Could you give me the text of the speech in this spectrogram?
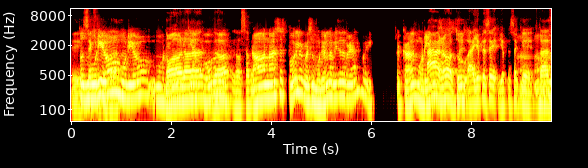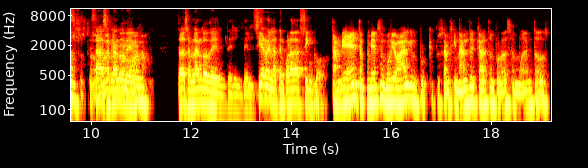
Eh, Pues murió, temporada. murió, murió. No, no, no, no, no. No, no es spoiler, güey. Se murió en la vida real, güey. Acaba de morir. Ah, no, tú, ah, yo pensé, yo pensé que Ah, estás, eso está- estabas ah, hablando del, estabas hablando del, del, del cierre de la temporada 5. También, también se murió alguien, porque pues al final de cada temporada se mueren todos.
